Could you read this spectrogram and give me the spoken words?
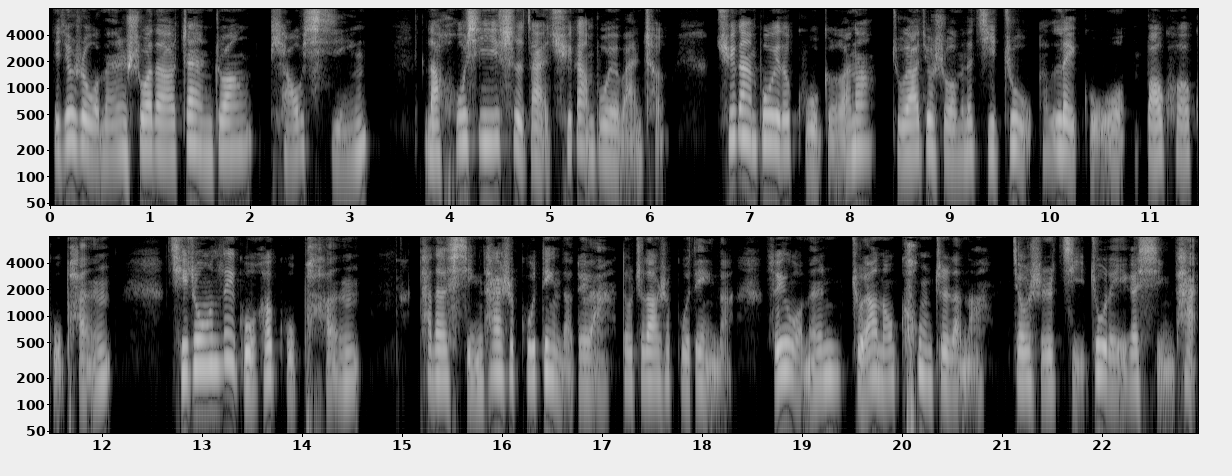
也就是我们说的站桩调形。那呼吸是在躯干部位完成，躯干部位的骨骼呢，主要就是我们的脊柱、肋骨，包括骨盆。其中肋骨和骨盆，它的形态是固定的，对吧？都知道是固定的，所以我们主要能控制的呢，就是脊柱的一个形态。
